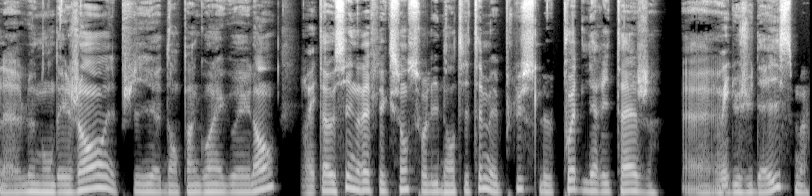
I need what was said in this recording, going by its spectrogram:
le, le nom des gens, et puis dans Pingouin et Goéland, Oui. t'as aussi une réflexion sur l'identité, mais plus le poids de l'héritage euh, Oui. du judaïsme.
